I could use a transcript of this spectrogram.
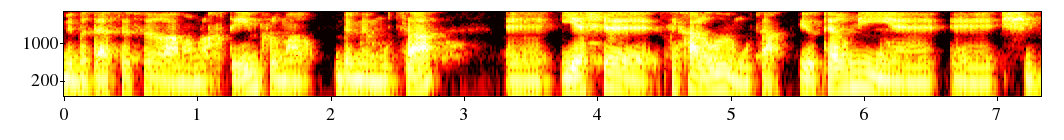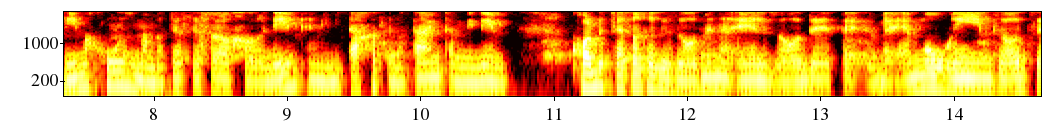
מבתי הספר הממלכתיים, כלומר בממוצע אה, יש, אה, סליחה לא בממוצע, יותר מ-70% מהבתי הספר החרדיים הם מתחת ל-200 תלמידים. כל בית ספר כזה זה עוד מנהל, זה עוד אה, מורים, זה עוד זה,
